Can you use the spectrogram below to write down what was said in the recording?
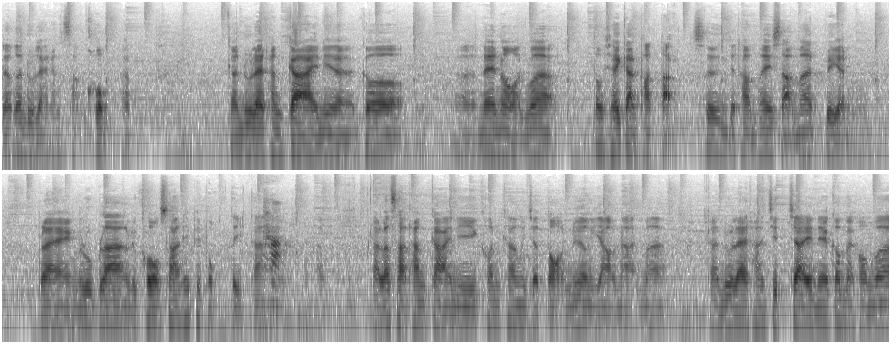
แล้วก็ดูแลทางสังคมครับ การดูแลทางกายเนี่ยก็เอ่อแน่นอนว่า ต้องใช้การผ่าตัด ซึ่งจะทำให้สามารถเปลี่ยนแปลงรูปร่างหรือโครงสร้างที่ผิดปกติได้ค่ะ นะครับการรักษาทางกายนี่ค่อนข้างจะต่อเนื่องยาวนานมาก การดูแลทางจิตใจเนี่ยก็หมายความว่า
